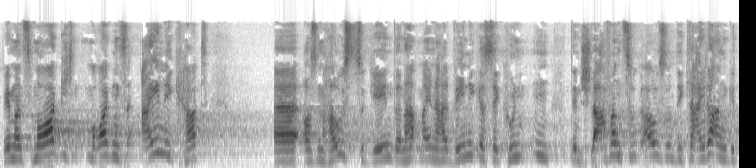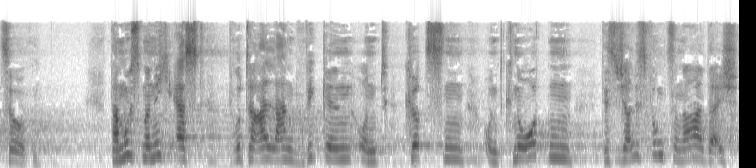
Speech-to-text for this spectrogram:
Wenn man es morgens eilig hat äh, aus dem Haus zu gehen, dann hat man innerhalb weniger Sekunden den Schlafanzug aus und die Kleider angezogen. Da muss man nicht erst brutal lang wickeln und kürzen und knoten. Das ist alles funktional. Da ist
